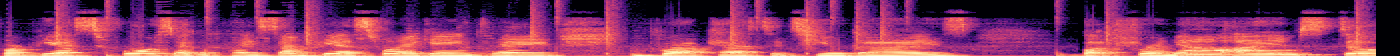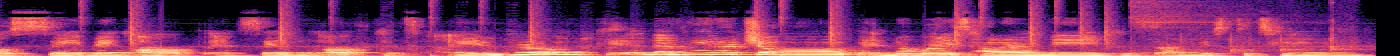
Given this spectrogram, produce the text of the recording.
for PS4 so I could play some PS4 gameplay and broadcast it to you guys. But for now, I am still saving up and saving up because I am broke and I need a job and nobody's hiring me because I'm just a teen.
